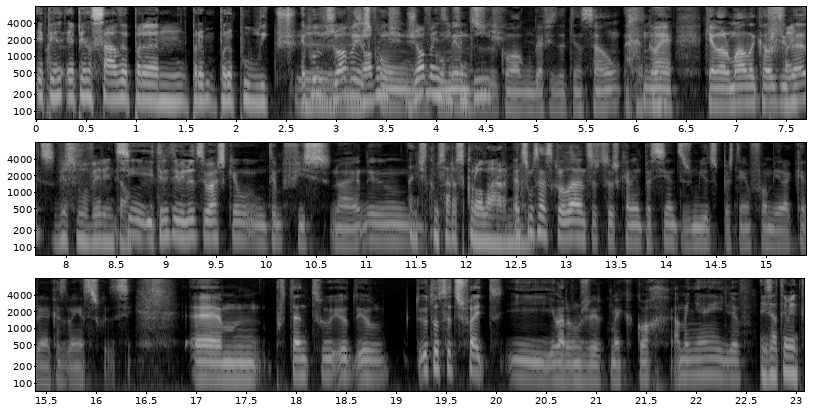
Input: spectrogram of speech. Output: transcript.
é, é, pensada para, para, para públicos é públicos jovens, jovens, com, jovens com, menos, com algum déficit de atenção, okay. não é? Que é normal naquelas Perfeito. idades. Vê se vou ver então. Sim, e 30 minutos eu acho que é um tempo fixe, não é? Antes de começar a scrollar, não é? Antes de começar a scrollar, antes as pessoas ficarem impacientes, os miúdos depois têm fome e ir à casa bem, essas coisas assim. Um, portanto, eu, eu eu estou satisfeito e agora vamos ver como é que corre amanhã em Ilha. Exatamente.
